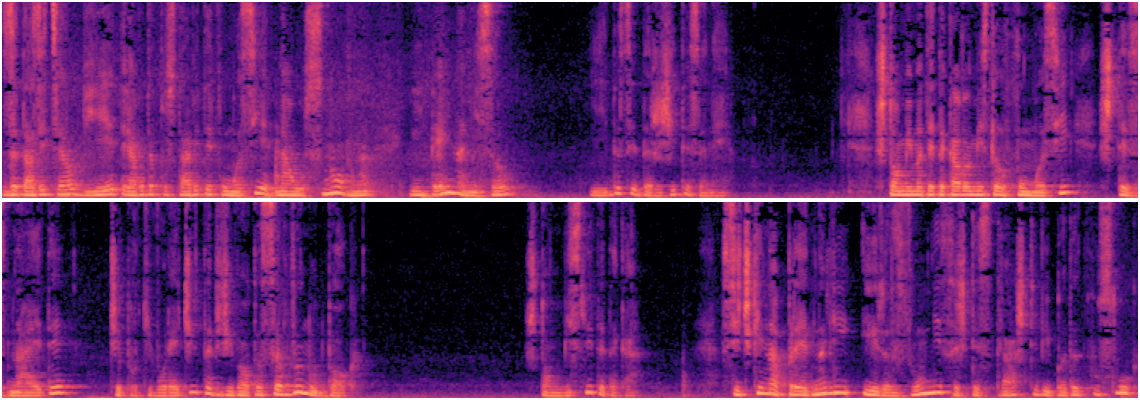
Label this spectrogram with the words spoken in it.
За тази цел вие трябва да поставите в ума си една основна идейна мисъл и да се държите за нея. Щом имате такава мисъл в ума си, ще знаете, че противоречията в живота са вън от Бог. Щом мислите така, всички напреднали и разумни същества ще ви бъдат в услуга.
